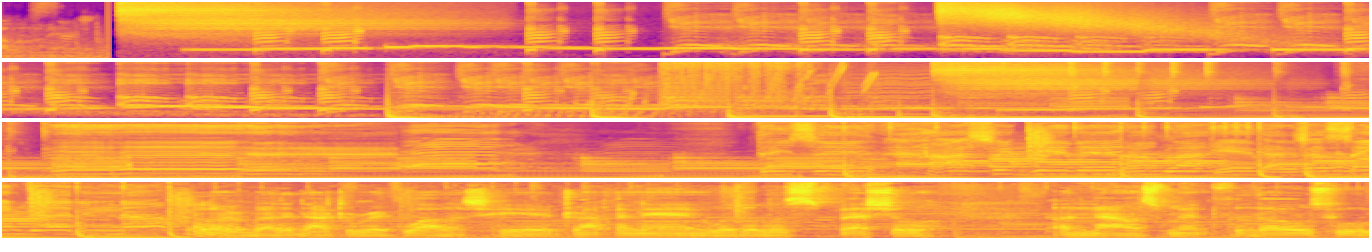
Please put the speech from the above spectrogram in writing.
all elements. Hello everybody, Dr. Rick Wallace here, dropping in with a little special announcement for those who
